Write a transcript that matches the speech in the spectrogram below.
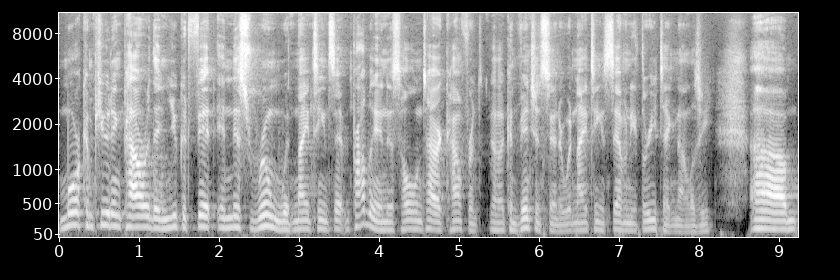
more computing power than you could fit in this room with 1970, probably in this whole entire conference uh, convention center with 1973 technology. Um,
